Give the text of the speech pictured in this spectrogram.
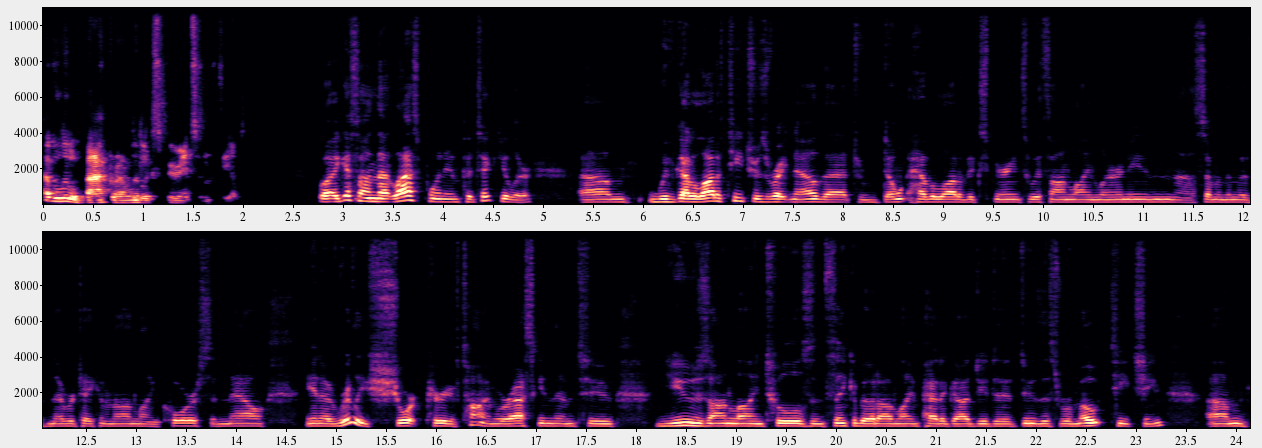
have a little background, a little experience in the field. Well, I guess on that last point in particular, um, we've got a lot of teachers right now that don't have a lot of experience with online learning. Uh, some of them have never taken an online course, and now, in a really short period of time, we're asking them to use online tools and think about online pedagogy to do this remote teaching. Um,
